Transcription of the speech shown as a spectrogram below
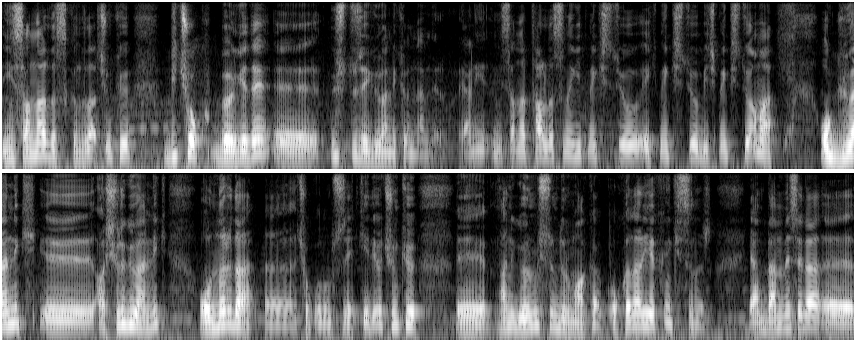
insanlar da sıkıntılar çünkü birçok bölgede üst düzey güvenlik önlemleri var. Yani insanlar tarlasına gitmek istiyor, ekmek istiyor, biçmek istiyor ama o güvenlik, e, aşırı güvenlik onları da e, çok olumsuz etki ediyor. Çünkü e, hani görmüşsündür muhakkak o kadar yakın ki sınır. Yani ben mesela e,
